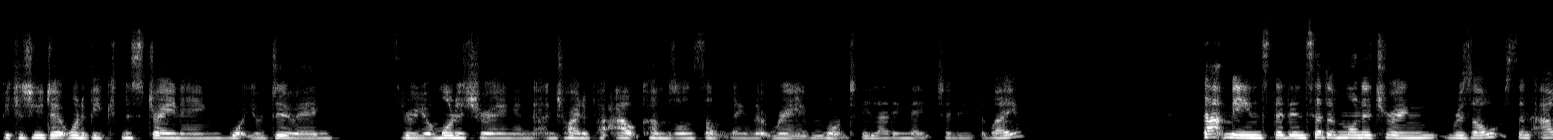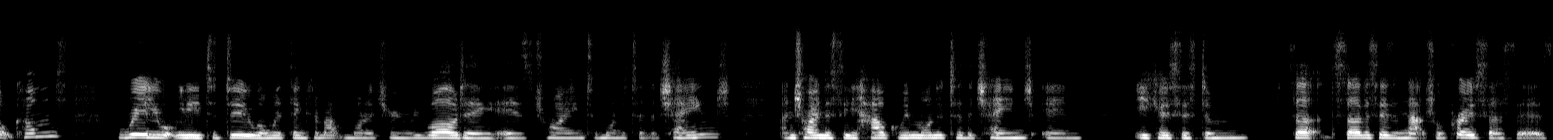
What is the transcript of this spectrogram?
because you don't want to be constraining what you're doing through your monitoring and, and trying to put outcomes on something that really we want to be letting nature lead the way. That means that instead of monitoring results and outcomes, really what we need to do when we're thinking about monitoring rewilding is trying to monitor the change and trying to see how can we monitor the change in ecosystem services and natural processes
